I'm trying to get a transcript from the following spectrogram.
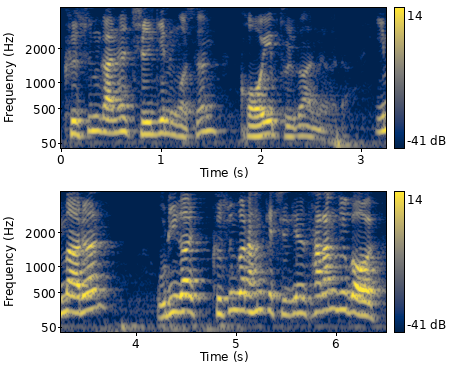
그 순간을 즐기는 것은 거의 불가능하다. 이 말은 우리가 그 순간을 함께 즐기는 사람들과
